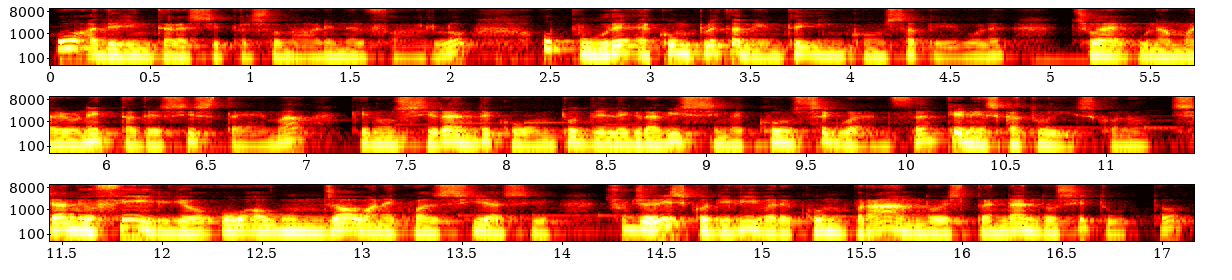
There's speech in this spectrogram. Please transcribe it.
o ha degli interessi personali nel farlo, oppure è completamente inconsapevole, cioè una marionetta del sistema che non si rende conto delle gravissime conseguenze che ne scaturiscono. Se a mio figlio o a un giovane qualsiasi suggerisco di vivere comprando e spendendosi tutto,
